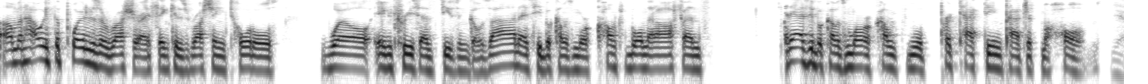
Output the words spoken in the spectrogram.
um, and how he's deployed as a rusher. I think his rushing totals will increase as the season goes on as he becomes more comfortable in that offense. And as he becomes more comfortable protecting Patrick Mahomes. Yeah.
